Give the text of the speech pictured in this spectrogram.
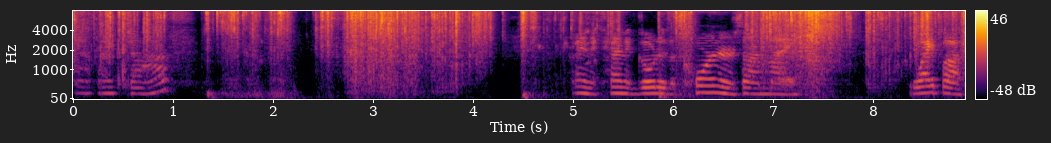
That wiped off. Trying to kind of go to the corners on my wipe off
